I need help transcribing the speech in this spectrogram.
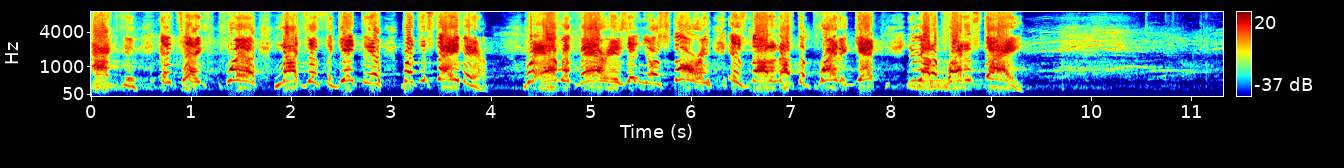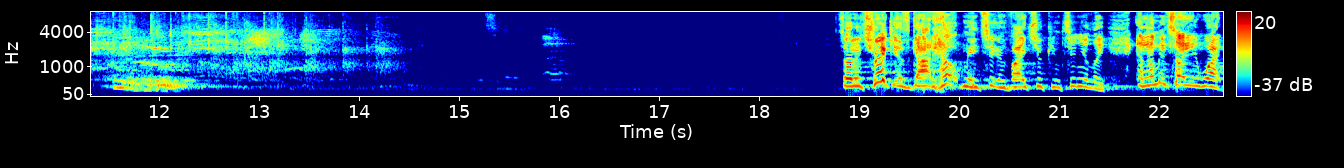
active. It takes prayer not just to get there, but to stay there. Wherever there is in your story, it's not enough to pray to get, you got to pray to stay. So the trick is, God, help me to invite you continually. And let me tell you what,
